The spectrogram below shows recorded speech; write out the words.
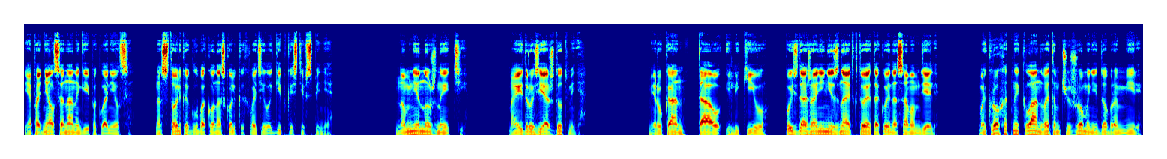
Я поднялся на ноги и поклонился. Настолько глубоко, насколько хватило гибкости в спине. Но мне нужно идти. Мои друзья ждут меня. Мирукан, Тау или Киу, пусть даже они не знают, кто я такой на самом деле. Мой крохотный клан в этом чужом и недобром мире.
